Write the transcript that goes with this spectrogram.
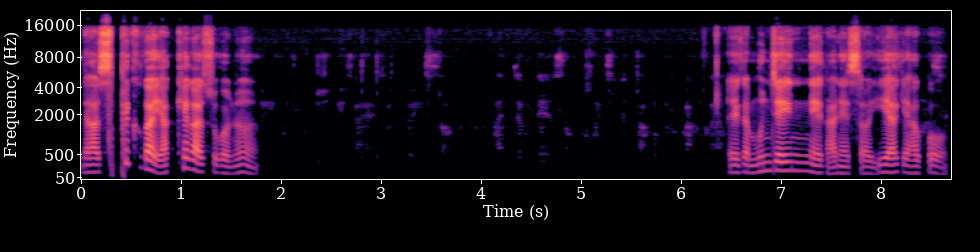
내가 스피커가 약해가지고는 그러니까 문재인에 관해서 이야기하고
